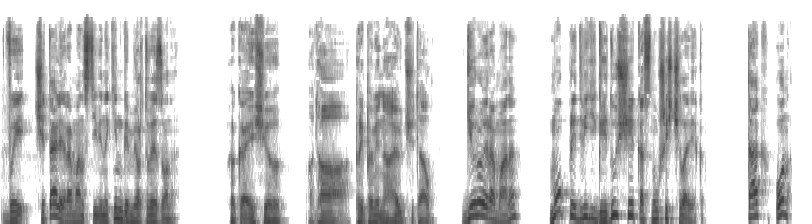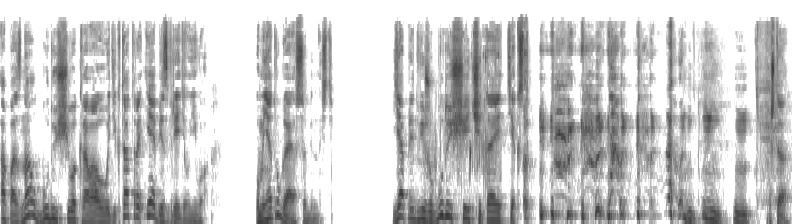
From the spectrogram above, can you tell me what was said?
Вы читали роман Стивена Кинга «Мертвая зона»? Какая еще? А, да, припоминаю, читал. Герой романа мог предвидеть грядущее, коснувшись человека. Так он опознал будущего кровавого диктатора и обезвредил его – у меня другая особенность. Я предвижу будущее, читая текст. Что,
